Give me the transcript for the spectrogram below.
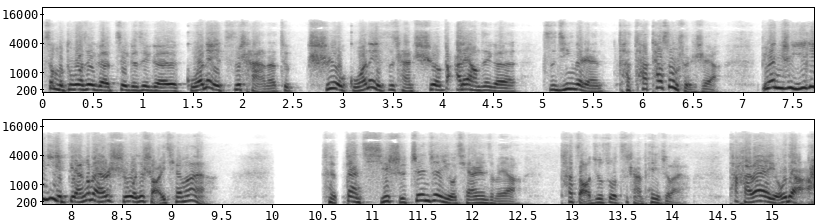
这么多这个这个这个国内资产的，就持有国内资产，持有大量这个资金的人，他他他受损失啊。比如你是一个亿，贬个百分之十，我就少一千万啊。但其实真正有钱人怎么样？他早就做资产配置了呀。他海外有点儿，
